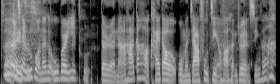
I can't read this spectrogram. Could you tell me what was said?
对，而且如果那个 Uber Eats 的人呢、啊，他刚好开到我们家附近的话，可能就很兴奋啊，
